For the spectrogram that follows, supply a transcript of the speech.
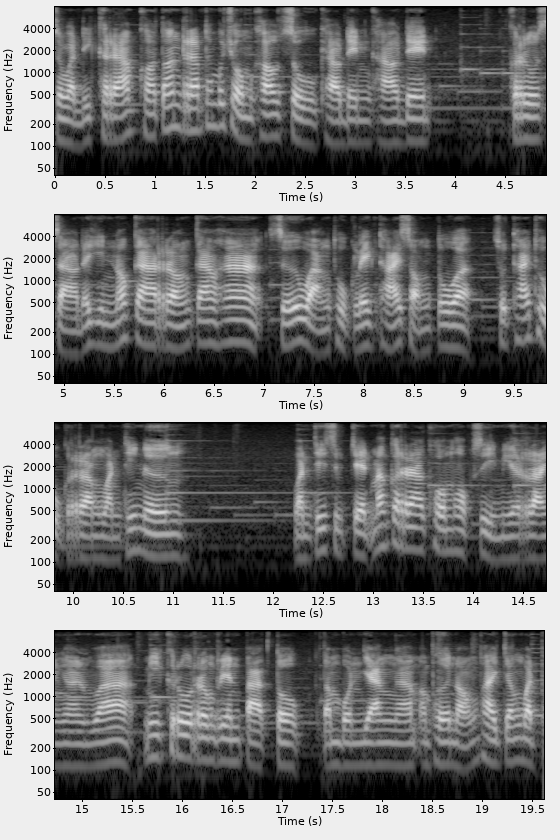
สวัสดีครับ ขอต้อนรับท่านผู้ชมเข้าสู่ข่าวเด่นข่าวเด็ด ครูสาวได้ยินนกการร้อง 95 ซื้อหวังถูกเลขท้าย 2 ตัว สุดท้ายถูกรางวัลที่หนึ่งวันที่ 17 มกราคม 64 มีรายงานว่า มีครูโรงเรียนปากตก ตำบลยางงาม อำเภอหนองไผ่จังหวัดเพ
